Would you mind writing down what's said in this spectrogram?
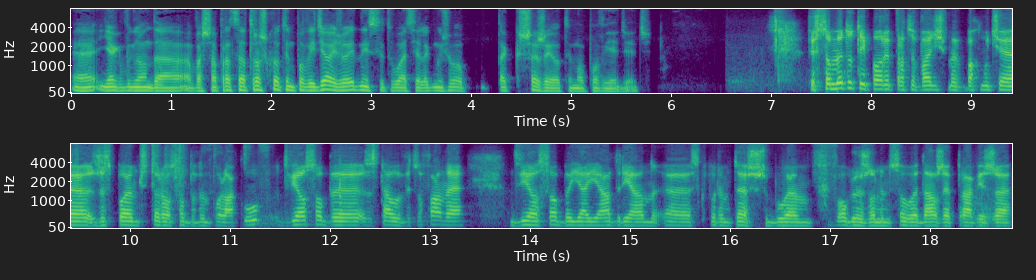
E, jak wygląda Wasza praca? Troszkę o tym powiedziałeś, o jednej sytuacji, ale jak musiał tak szerzej o tym opowiedzieć. Wiesz co, my do tej pory pracowaliśmy w Bachmucie zespołem czteroosobowym Polaków. Dwie osoby zostały wycofane, dwie osoby, ja i Adrian, e, z którym też byłem w oblężonym Sołedarze prawie, że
